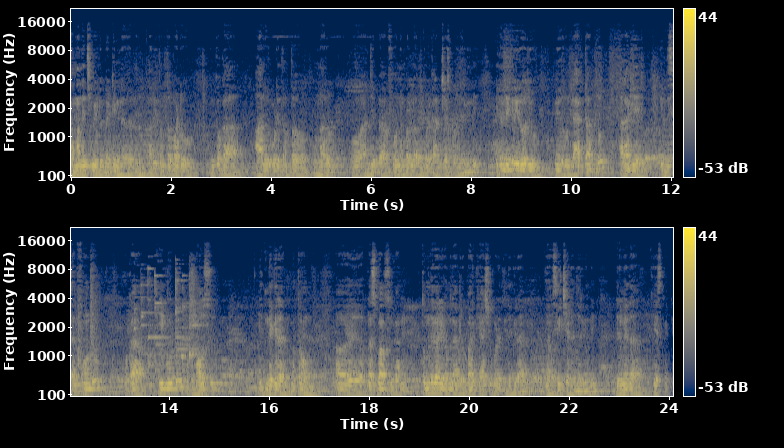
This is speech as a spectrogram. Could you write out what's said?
సంబంధించి వీళ్ళు బెట్టింగ్ నడుపుతున్నారు. ఇతనితో పాటు ఇంకొక ఆరుగురు కూడా ఇతనితో ఉన్నారు. అని చెప్పి ఫోన్ నెంబర్లో అవి కూడా కనెక్ట్ చేసుకోవడం జరిగింది. ఇతని దగ్గర ఈరోజు మేము రెండు ల్యాప్టాప్లు అలాగే ఎనిమిది సెల్ ఫోన్లు ఒక కీబోర్డు ఒక మౌస్ ఇతని దగ్గర మొత్తం ప్లస్ బాక్స్లు కానీ తొమ్మిది వేల ఏడు వందల యాభై రూపాయల క్యాష్ కూడా ఇతని దగ్గర మేము సీజ్ చేయడం జరిగింది. దీని మీద కేసు కట్టి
